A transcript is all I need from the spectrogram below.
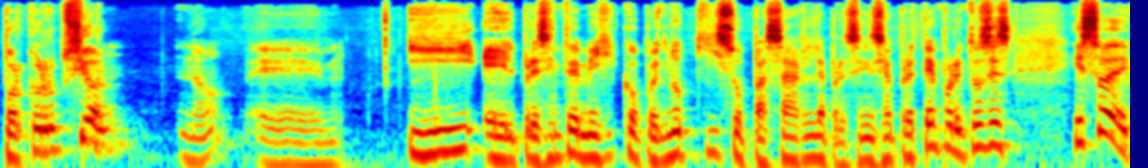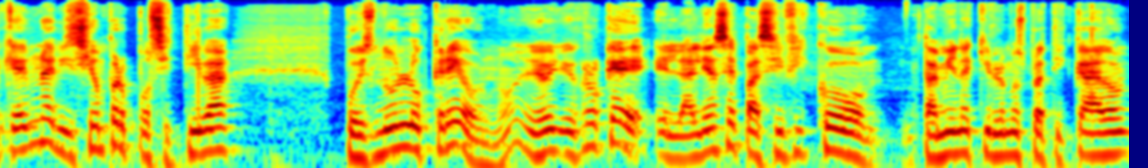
por corrupción, ¿no? Eh, y el presidente de México, pues, no quiso pasarle la presidencia pretémpore. Entonces, eso de que hay una visión propositiva, pues no lo creo, ¿no? Yo, yo creo que la Alianza Pacífico, también aquí lo hemos platicado,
